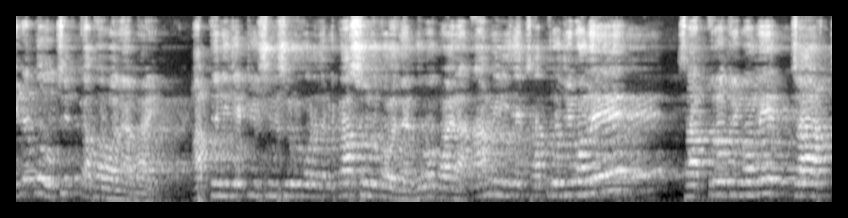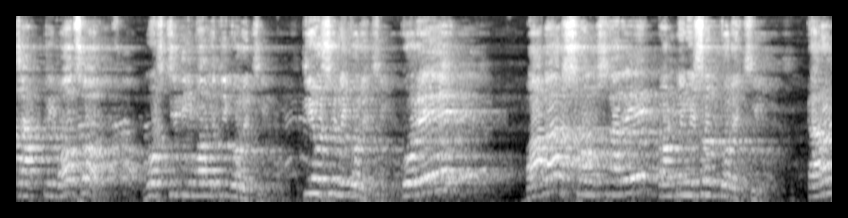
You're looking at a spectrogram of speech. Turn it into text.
এটা তো উচিত কথা বলে না ভাই। আপনি নিজে টিউশন শুরু করে দেন কাজ শুরু করে দেন, যুবক ভাইরা। আমি নিজে ছাত্র জীবনে ছাত্র জীবনে চার চারটি বছর মসজিদ ইমামতি করেছি করেছি, করে বাবার সংসারে কন্ট্রিবিউশন করেছি। কারণ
